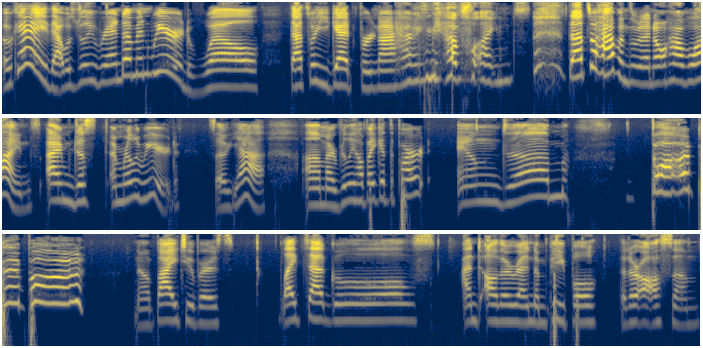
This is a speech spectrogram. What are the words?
Okay, that was really random and weird. Well, that's what you get for not having me have lines. that's what happens when I don't have lines. I'm just, I'm really weird. So yeah, um, I really hope I get the part. And um, bye people. No, bye tubers. Lights out ghouls and other random people that are awesome.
